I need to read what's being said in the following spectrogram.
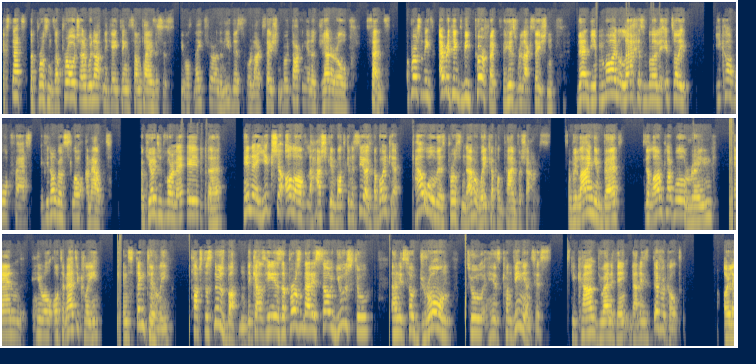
If that's the person's approach, and we're not negating sometimes this is people's nature and they need this for relaxation, but we're talking in a general sense. A person needs everything to be perfect for his relaxation. Then the you can't walk fast. If you don't go slow, I'm out. How will this person ever wake up on time for Shacharis? He'll be lying in bed the alarm clock will ring and he will automatically, instinctively touch the snooze button because he is a person that is so used to and is so drawn to his conveniences. He can't do anything that is difficult. He'll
